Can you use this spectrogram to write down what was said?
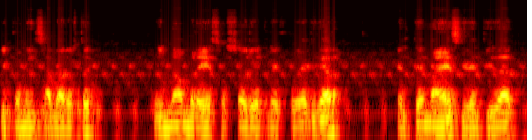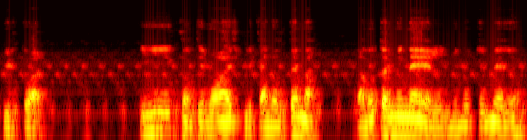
y comienza a hablar usted. Mi nombre es Osorio Trejo Edgar, el tema es identidad virtual. Y continúa explicando el tema. Cuando termine el minuto y medio,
